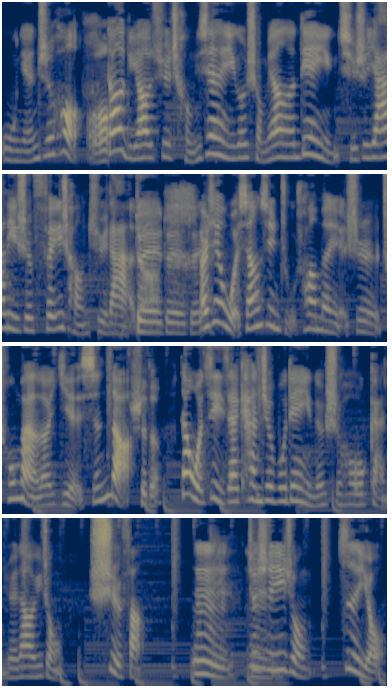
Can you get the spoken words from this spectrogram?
五年之后，哦到底要去呈现一个什么样的电影，其实压力是非常巨大的。对。对对，而且我相信主创们也是充满了野心的。是的，但我自己在看这部电影的时候，我感觉到一种释放，嗯，就是一种自由。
